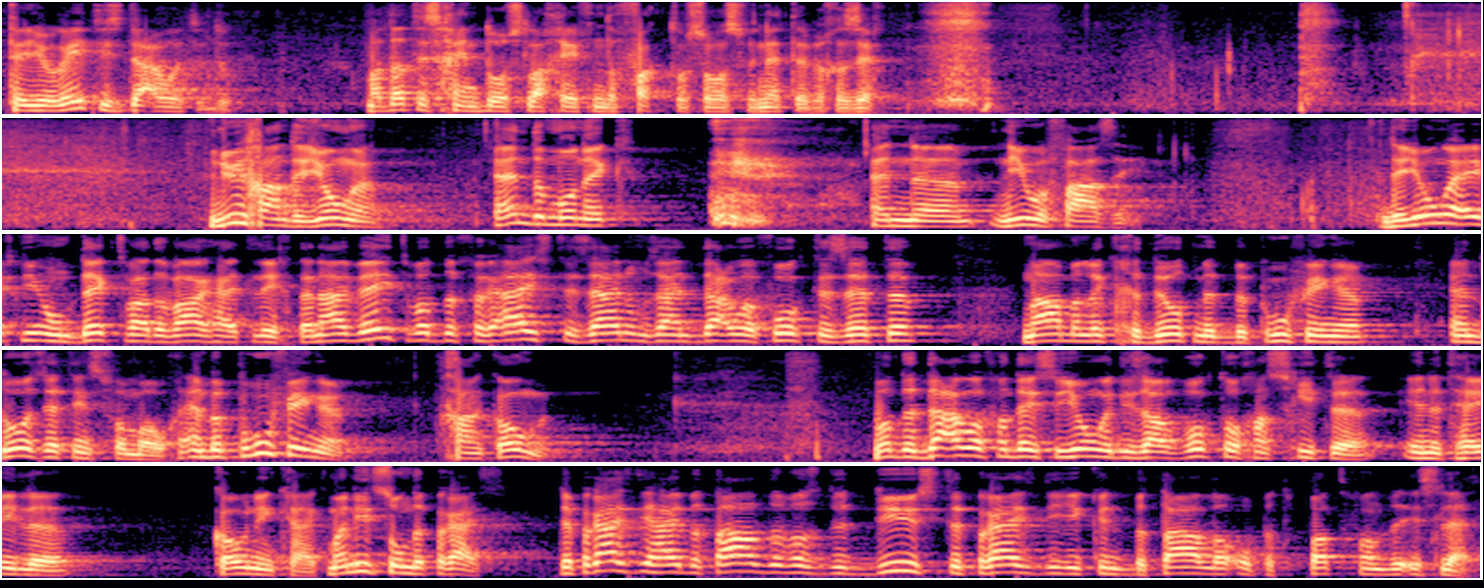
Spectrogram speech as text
theoretisch da'wah te doen. Maar dat is geen doorslaggevende factor zoals we net hebben gezegd. Nu gaan de jongen en de monnik een uh, nieuwe fase in. De jongen heeft nu ontdekt waar de waarheid ligt. En hij weet wat de vereisten zijn om zijn da'wah voor te zetten. Namelijk geduld met beproevingen en doorzettingsvermogen. En beproevingen gaan komen. Want de da'wah van deze jongen die zou wortel gaan schieten in het hele koninkrijk. Maar niet zonder prijs. De prijs die hij betaalde was de duurste prijs die je kunt betalen op het pad van de islam.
